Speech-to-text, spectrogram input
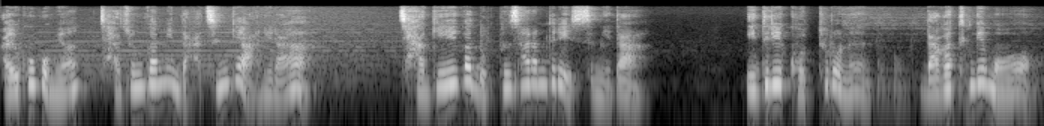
알고 보면 자존감이 낮은 게 아니라 자기애가 높은 사람들이 있습니다. 이들이 겉으로는 나 같은 게 뭐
